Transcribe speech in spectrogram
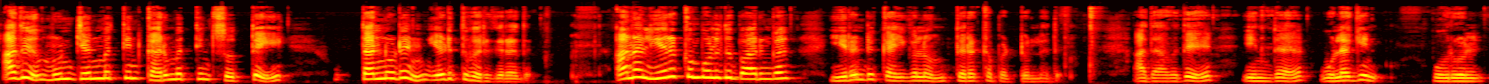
அது முன் ஜென்மத்தின் கர்மத்தின் சொத்தை தன்னுடன் எடுத்து வருகிறது. ஆனால் இறக்கும் பொழுது பாருங்கள் இரண்டு கைகளும் திறக்கப்பட்டுள்ளது. அதாவது இந்த உலகின் பொருள்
